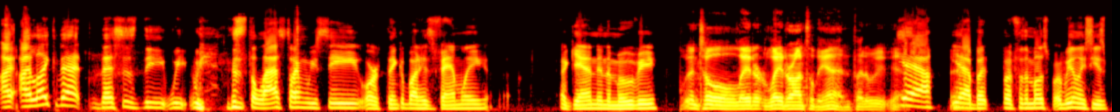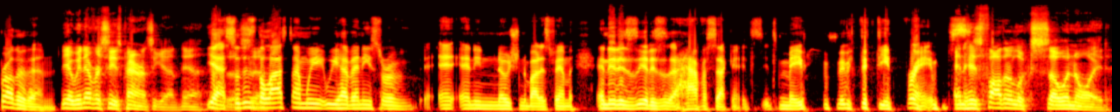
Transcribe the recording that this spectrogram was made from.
I, I like that this is the we, we this is the last time we see or think about his family again in the movie. Until later, later on till the end. But we, yeah. Yeah, yeah, but but for the most part, we only see his brother then. Yeah, we never see his parents again. Yeah. Yeah, so this is the last time we, we have any sort of a, any notion about his family, and it is it is a half a second. It's it's maybe maybe fifteen frames. And his father looks so annoyed.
